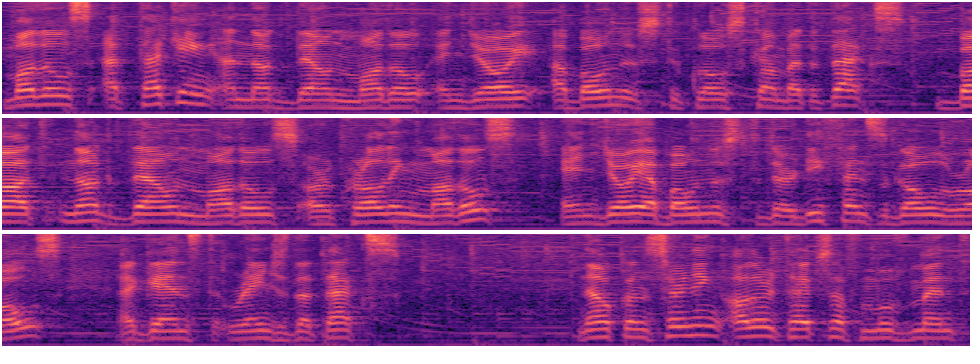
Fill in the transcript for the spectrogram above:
Models attacking a knockdown model enjoy a bonus to close combat attacks, but knockdown models or crawling models enjoy a bonus to their defense goal rolls against ranged attacks. Now concerning other types of movement,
